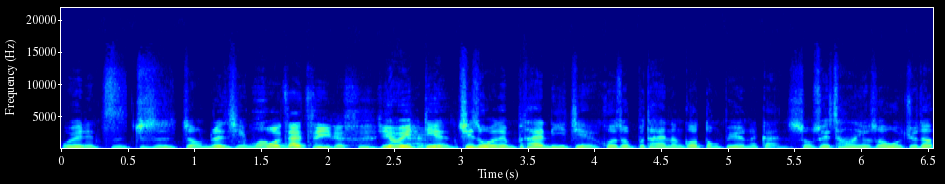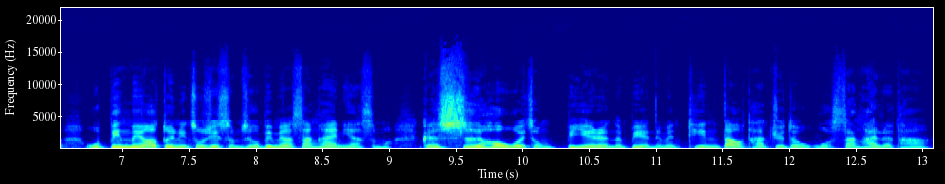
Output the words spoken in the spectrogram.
我有点自就是这种任性忘我。活在自己的世界，有一点，其实我有点不太理解，或者说不太能够懂别人的感受，所以常常有时候我觉得我并没有要对你做些什么事，我并没有要伤害你啊什么。可是事后我会从别人的别人那边听到，他觉得我伤害了他，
